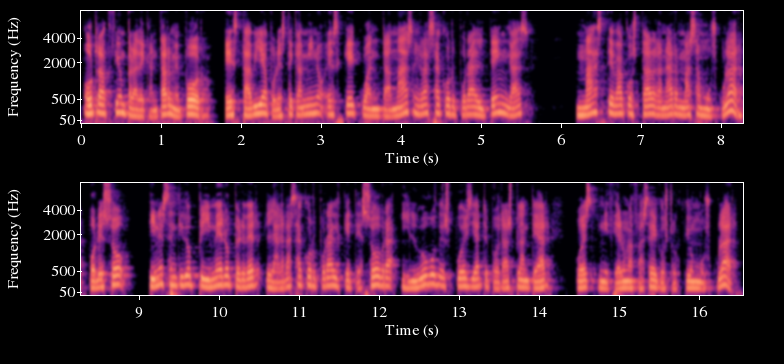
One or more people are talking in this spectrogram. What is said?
otra opción para decantarme por esta vía, por este camino, es que cuanta más grasa corporal tengas, más te va a costar ganar masa muscular. Por eso tiene sentido primero perder la grasa corporal que te sobra y luego después ya te podrás plantear pues iniciar una fase de construcción muscular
